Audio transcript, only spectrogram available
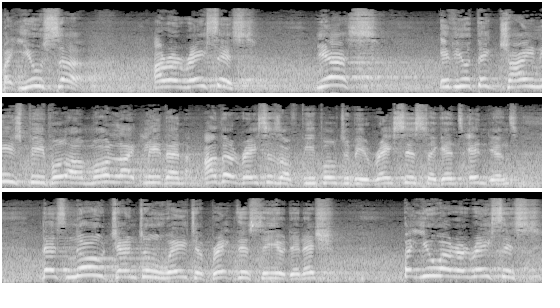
But you, sir, are a racist. Yes, if you think Chinese people are more likely than other races of people to be racist against Indians, there's no gentle way to break this to you, Dinesh. But you are a racist.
